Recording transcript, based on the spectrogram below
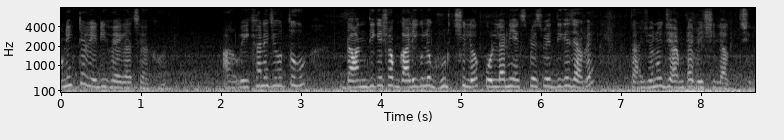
অনেকটা রেডি হয়ে গেছে এখন। আর ওইখানে যেহেতু ডান দিকে সব গাড়িগুলো ঘুরছিল, কল্যাণী এক্সপ্রেসওয়ের দিকে যাবে, তাই জন্য জ্যামটা বেশি লাগছিল।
